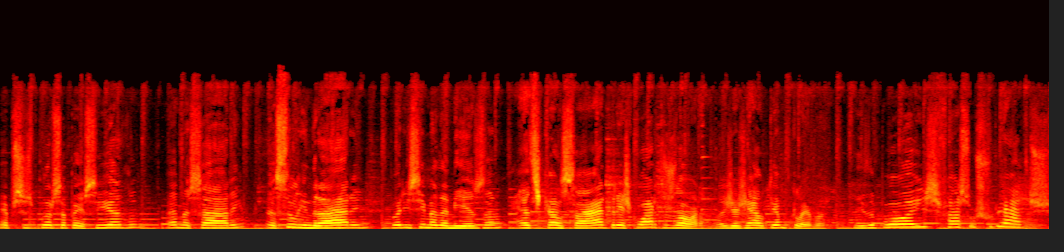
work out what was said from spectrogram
É preciso pôr-se a pé cedo, amassarem, a cilindrarem, pôr em cima da mesa, a descansar 3 quartos de hora. Veja já o tempo que leva. E depois faço os folhados.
